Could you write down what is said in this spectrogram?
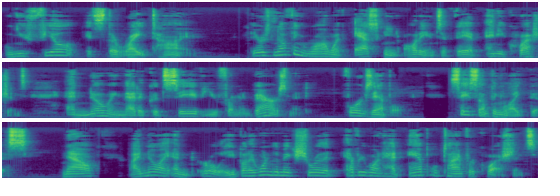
when you feel it's the right time. There is nothing wrong with asking an audience if they have any questions and knowing that it could save you from embarrassment. For example, say something like this. Now, I know I ended early, but I wanted to make sure that everyone had ample time for questions.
